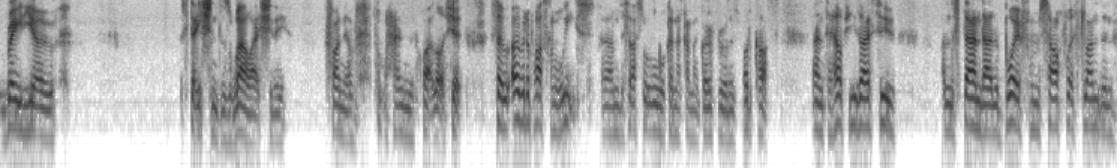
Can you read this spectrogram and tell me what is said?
radio stations as well, actually. Funny, I've put my hand in quite a lot of shit. So over the past couple of weeks, um, this, that's what we're going to kind of go through on this podcast, and to help you guys to understand that the boy from Southwest London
